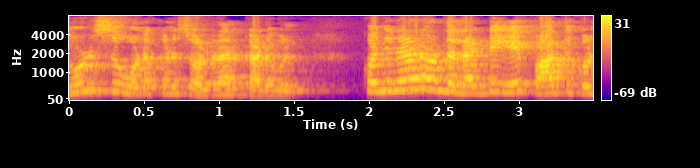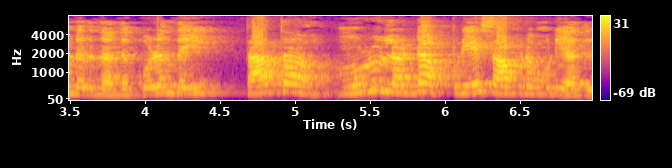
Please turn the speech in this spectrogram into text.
முழுசு உனக்குன்னு சொல்றார் கடவுள். கொஞ்ச நேரம் அந்த லட்டையே பார்த்து கொண்டிருந்த அந்த குழந்தை தாத்தா முழு லட்டு அப்படியே சாப்பிட முடியாது.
